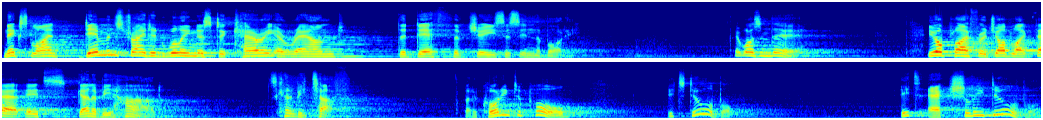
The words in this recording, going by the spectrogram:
Next line demonstrated willingness to carry around the death of Jesus in the body. It wasn't there. You apply for a job like that, it's going to be hard. It's going to be tough. But according to Paul, it's doable. It's actually doable.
